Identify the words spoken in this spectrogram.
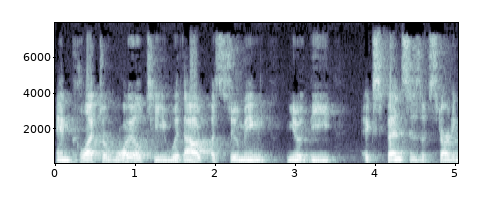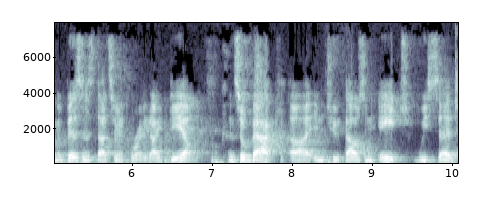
and collect a royalty without assuming, you know, the expenses of starting a business, that's a great idea. Okay. And so back uh, in 2008, we said,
